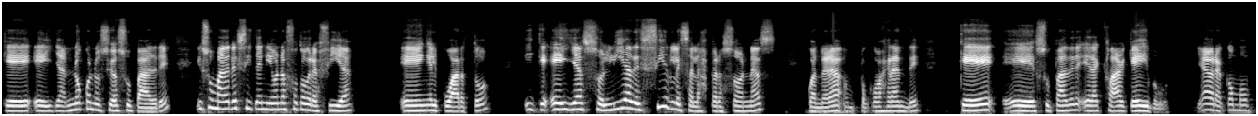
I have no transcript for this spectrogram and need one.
que ella no conoció a su padre y su madre sí tenía una fotografía en el cuarto y que ella solía decirles a las personas, cuando era un poco más grande, que su padre era Clark Gable. Y ahora, como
